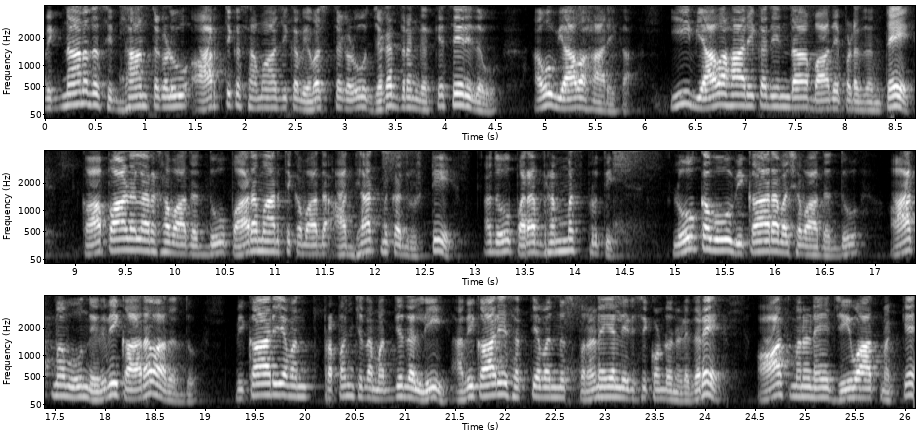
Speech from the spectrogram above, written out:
ವಿಜ್ಞಾನದ ಸಿದ್ಧಾಂತಗಳು, ಆರ್ಥಿಕ, ಸಾಮಾಜಿಕ ವ್ಯವಸ್ಥೆಗಳು ಜಗದ್ರಂಗಕ್ಕೆ ಸೇರಿದವು. ಅವು ವ್ಯಾವಹಾರಿಕ. ಈ ವ್ಯಾವಹಾರಿಕದಿಂದ ಬಾಧೆ ಪಡೆದಂತೆ ಕಾಪಾಡಲರ್ಹವಾದದ್ದು ಪಾರಮಾರ್ಥಿಕವಾದ ಆಧ್ಯಾತ್ಮಿಕ ದೃಷ್ಟಿ, ಅದು ಪರಬ್ರಹ್ಮ ಸ್ಮೃತಿ ಲೋಕವು ವಿಕಾರವಶವಾದದ್ದು, ಆತ್ಮವು ನಿರ್ವಿಕಾರವಾದದ್ದು. ವಿಕಾರ್ಯವಂತ ಪ್ರಪಂಚದ ಮಧ್ಯದಲ್ಲಿ ಅವಿಕಾರ್ಯ ಸತ್ಯವನ್ನು ಸ್ಮರಣೆಯಲ್ಲಿರಿಸಿಕೊಂಡು ನಡೆದರೆ ಆ ಸ್ಮರಣೆ ಜೀವಾತ್ಮಕ್ಕೆ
